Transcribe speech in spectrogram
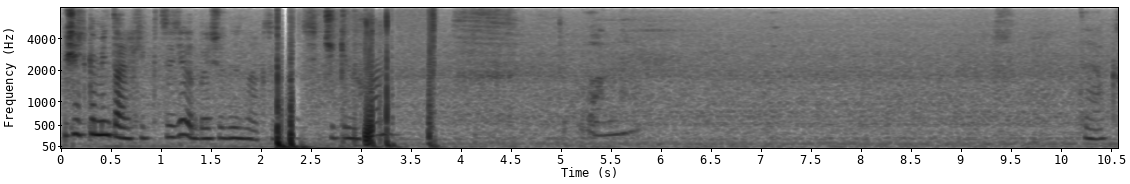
Пишите в комментариях, как это сделать, бо я еще не знаю, как это сделать. Chicken. Так.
